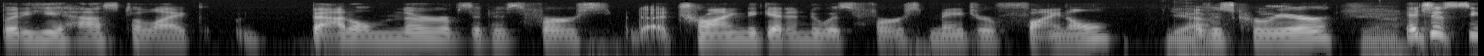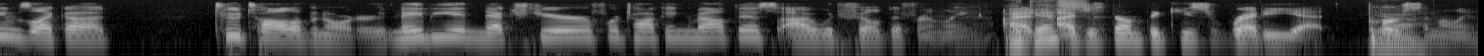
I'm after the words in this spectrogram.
but he has to like battle nerves of his first uh, trying to get into his first major final Yeah. of his career. Yeah. It just seems like a too tall of an order. Maybe in next year, if we're talking about this, I would feel differently. I I, guess- I just don't think he's ready yet, Yeah. personally.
